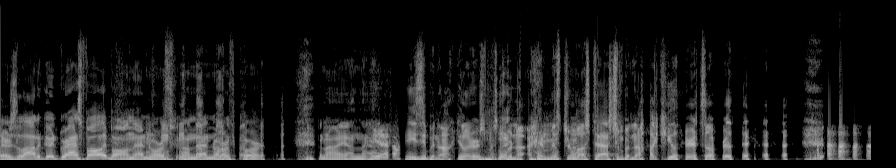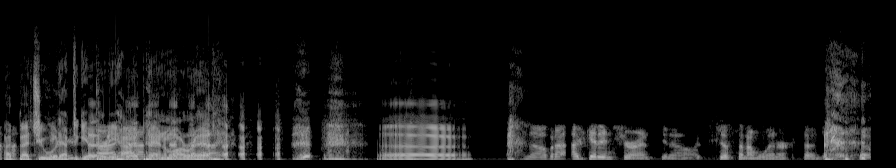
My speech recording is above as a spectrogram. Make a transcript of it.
There's a lot of good grass volleyball on that north on that north court. Keep an eye on that. Yeah. Easy binoculars, Mr. Bino- Mr. Mustache and binoculars over there. I bet you would have to get pretty high Panama red. Uh, No, but I, I get insurance. You know, it's just that I'm a winner. So, you know, so.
